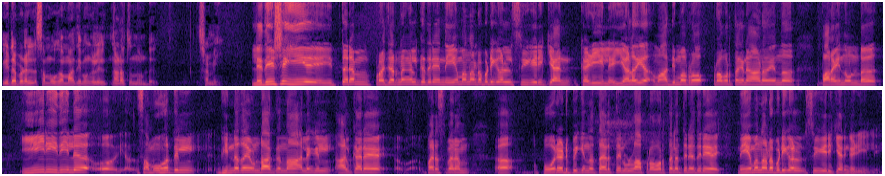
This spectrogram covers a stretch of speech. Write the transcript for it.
ഇടപെടൽ സമൂഹ മാധ്യമങ്ങളിൽ നടത്തുന്നുണ്ട്. ഷമി. ലതീഷ് ഈ ഇത്തരം പ്രചരണങ്ങൾക്കെതിരെ നിയമ നടപടികൾ സ്വീകരിക്കാൻ കഴിയില്ല. ഇയാൾ മാധ്യമ പ്രവ- പ്രവർത്തകനാണ് എന്ന് പറയുന്നുണ്ട്. ഈ രീതിയിൽ സമൂഹത്തിൽ ഭിന്നതയുണ്ടാക്കുന്ന അല്ലെങ്കിൽ ആൾക്കാരെ പരസ്പരം പോരടിപ്പിക്കുന്ന തരത്തിലുള്ള പ്രവർത്തനത്തിനെതിരെ നിയമ നടപടികൾ സ്വീകരിക്കാൻ കഴിയില്ലേ?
